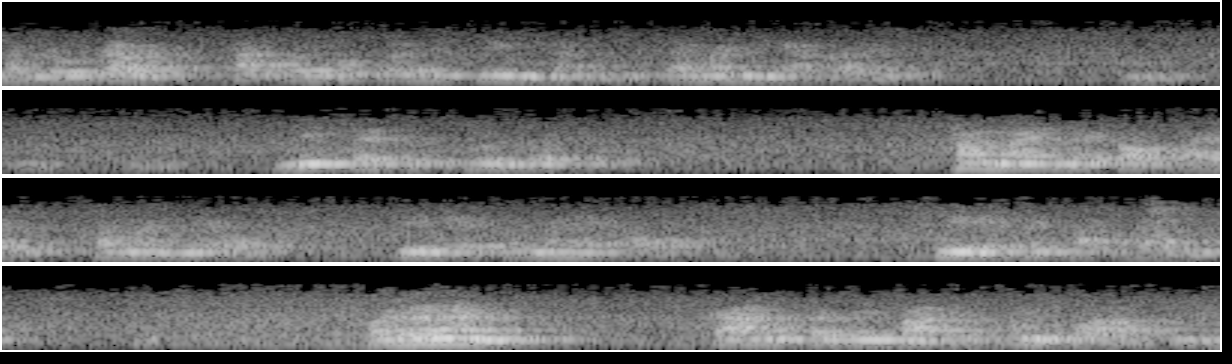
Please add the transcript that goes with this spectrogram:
ถ้ารู้แล้วถ้าตนทุกตนจริงนั่นจะไม่มีอะไรมีแต่สุดทุนด้วยทำไมไม่เข้าไปทำไมไม่ออก กิเลสก็ไม่ให้ออกกิเลสไม่ขับดันเพราะฉะนั้นการปฏิบัติต้องฝ่าฝืน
